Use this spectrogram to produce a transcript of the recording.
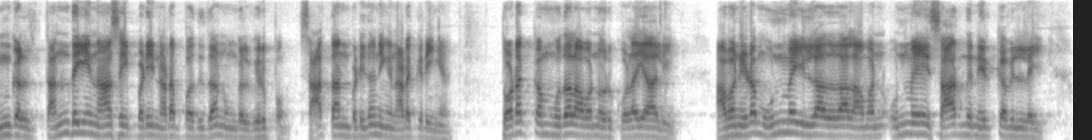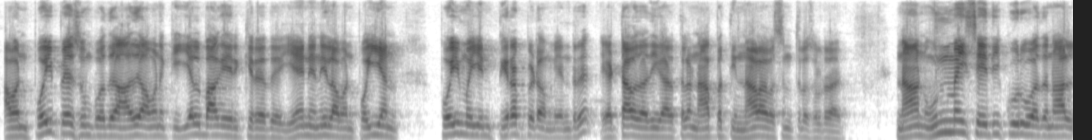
உங்கள் தந்தையின் ஆசைப்படி நடப்பது தான் உங்கள் விருப்பம். சாத்தான் படி தான் நீங்கள் நடக்கிறீங்க. தொடக்கம் முதல் அவன் ஒரு கொலையாளி. அவனிடம் உண்மை இல்லாததால் அவன் உண்மையை சார்ந்து நிற்கவில்லை. அவன் பொய் பேசும்போது அது அவனுக்கு இயல்பாக இருக்கிறது. ஏனெனில் அவன் பொய்யன் பொய்மையின் பிறப்பிடம் என்று எட்டாவது அதிகாரத்தில் நாற்பத்தி நாலாவது வசனத்தில் சொல்கிறார் நான் உண்மை செய்தி கூறுவதனால்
